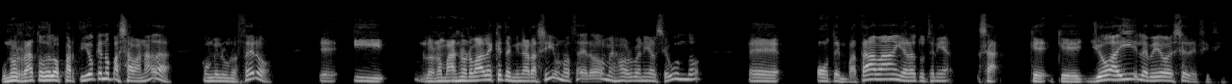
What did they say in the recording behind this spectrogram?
unos ratos de los partidos que no pasaba nada con el 1-0. Eh, y lo más normal es que terminara así, 1-0, a lo mejor venía el segundo, eh, o te empataban y ahora tú tenías. O sea, que, que, yo ahí le veo ese déficit.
